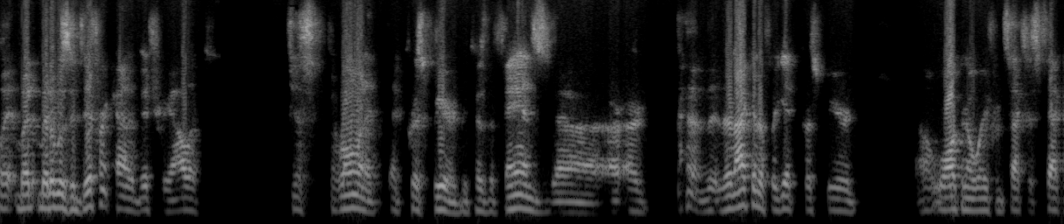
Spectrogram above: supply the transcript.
But but but it was a different kind of vitriolic, just throwing it at Chris Beard because the fans uh, are, are they're not going to forget Chris Beard uh, walking away from Texas Tech,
